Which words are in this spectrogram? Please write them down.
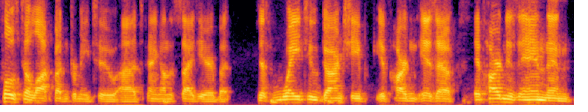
close to a lock button for me too, uh, depending on the side here. But just way too darn cheap if Harden is out. If Harden is in, then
